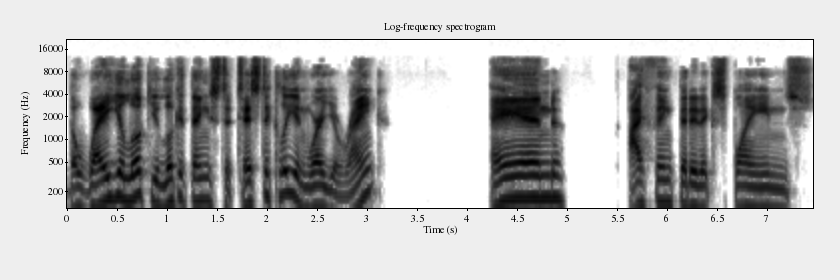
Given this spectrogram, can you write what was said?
The way you look, you look at things statistically and where you rank. And I think that it explains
